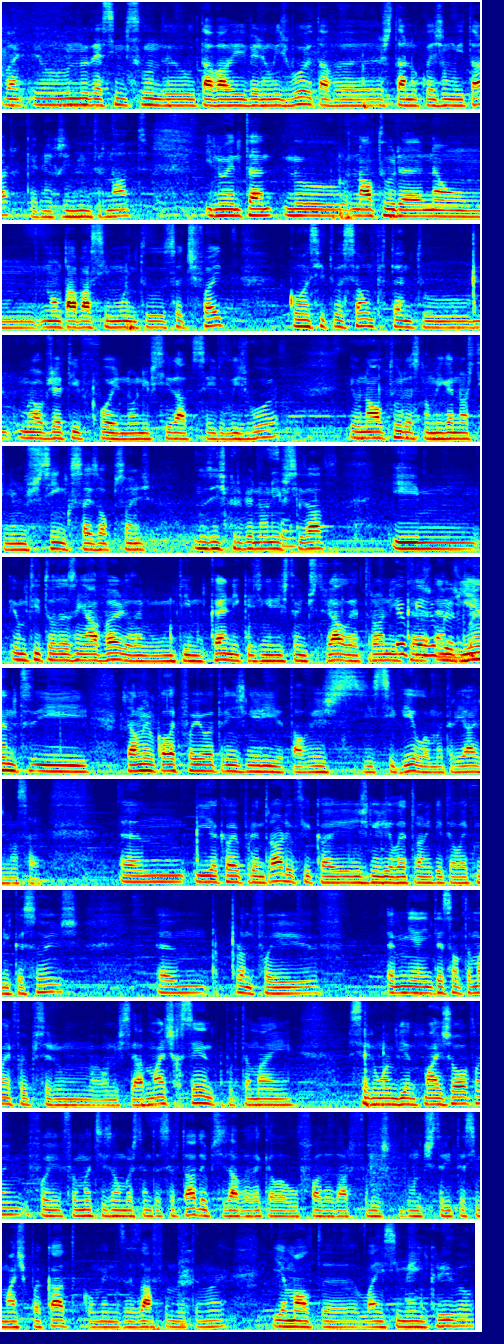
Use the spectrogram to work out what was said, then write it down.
Bem, eu no 12 eu estava a viver em Lisboa, eu estava a estar no Colégio Militar, que era em regime de internato, e no entanto, no, na altura não, não estava assim muito satisfeito com a situação, portanto o, meu objetivo foi na Universidade sair de Lisboa. Eu na altura, se não me engano, nós tínhamos 5, 6 opções de nos inscrever na universidade. Sim e hum, eu meti todas em Aveiro, eu lembro meti mecânica, engenharia industrial, eletrónica, ambiente e já não lembro qual é que foi a outra engenharia, talvez civil ou materiais, não sei. Um, e acabei por entrar, eu fiquei em engenharia eletrónica e telecomunicações. Um, pronto, foi a minha intenção também foi por ser uma universidade mais recente, por também ser um ambiente mais jovem foi, foi uma decisão bastante acertada. Eu precisava daquela lufada de ar fresco de um distrito assim mais pacato, com menos azáfama também, e a malta lá em cima é incrível.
